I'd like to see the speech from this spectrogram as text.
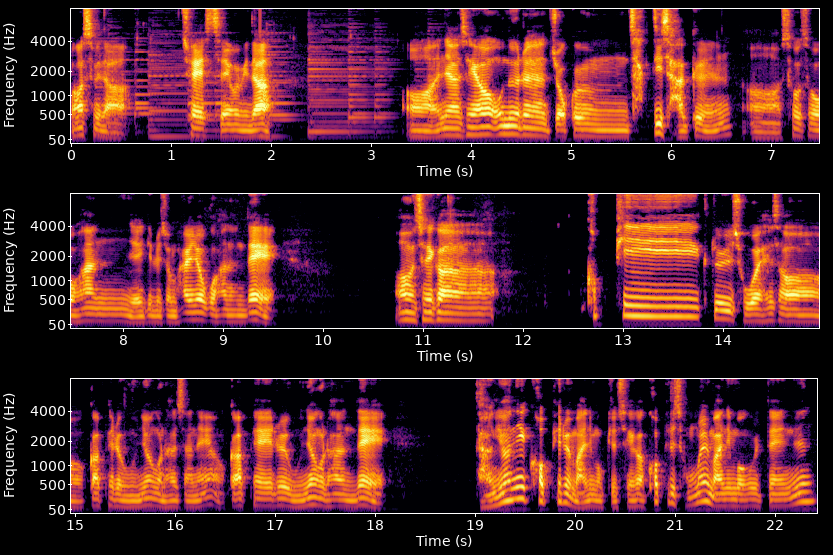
반갑습니다. 최세호입니다. 어, 안녕하세요. 오늘은 조금 작디 작은 어, 소소한 얘기를 좀 하려고 하는데 어, 제가 커피를 좋아해서 카페를 운영을 하잖아요. 카페를 운영을 하는데 당연히 커피를 많이 먹죠. 제가 커피를 정말 많이 먹을 때는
